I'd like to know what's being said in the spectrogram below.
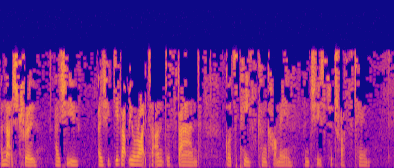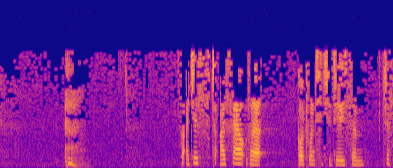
And that's true. As you, as you give up your right to understand, God's peace can come in and choose to trust Him. so I just, I felt that God wanted to do some, just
